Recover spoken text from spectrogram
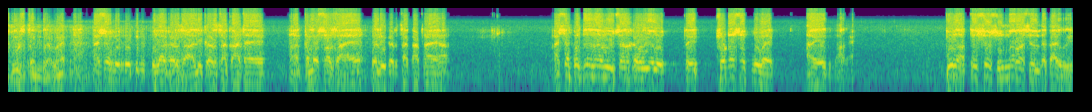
अमृतंगमय अशा पद्धतीने पुलाकडचा अलीकडचा काठ आहे. हा तमसाचा आहे पलीकडचा काठ आहे हा. अशा पद्धतीने आम्ही विचार करायला गेलो. तर एक छोटासा पूल आहे. हा एक भाग आहे. पूल अतिशय सुंदर असेल तर काय होईल?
